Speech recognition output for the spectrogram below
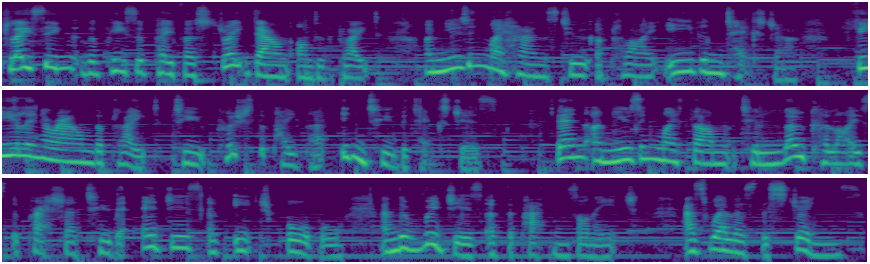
Placing the piece of paper straight down onto the plate, I'm using my hands to apply even texture, feeling around the plate to push the paper into the textures. Then I'm using my thumb to localise the pressure to the edges of each bauble and the ridges of the patterns on each, as well as the strings.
